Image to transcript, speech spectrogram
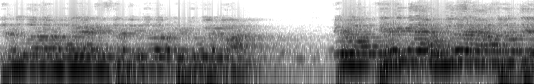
नंदुदादा मोरे आणि संदीपदादा पिंटू पैलवान हे हे जे काही उमेदवारी अर्ज होते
